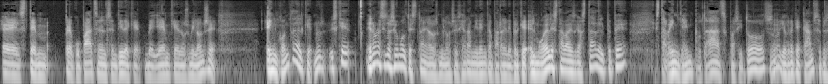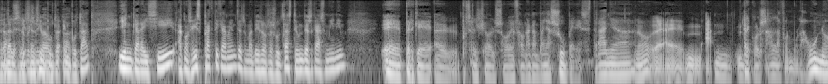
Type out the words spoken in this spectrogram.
eh, estem preocupats en el sentit de que veiem que 2011 en contra del que... No, és que era una situació molt estranya 2011, si ara mirem cap arrere, perquè el model estava desgastat, el PP, estaven ja imputats quasi tots, sí. no? jo crec que Camps se presenta Camps a les eleccions imputat, imputat, i encara així aconsegueix pràcticament els mateixos resultats, té un desgast mínim eh, perquè el, pues això, el PSOE fa una campanya super estranya, no? eh, recolzant la Fórmula 1,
